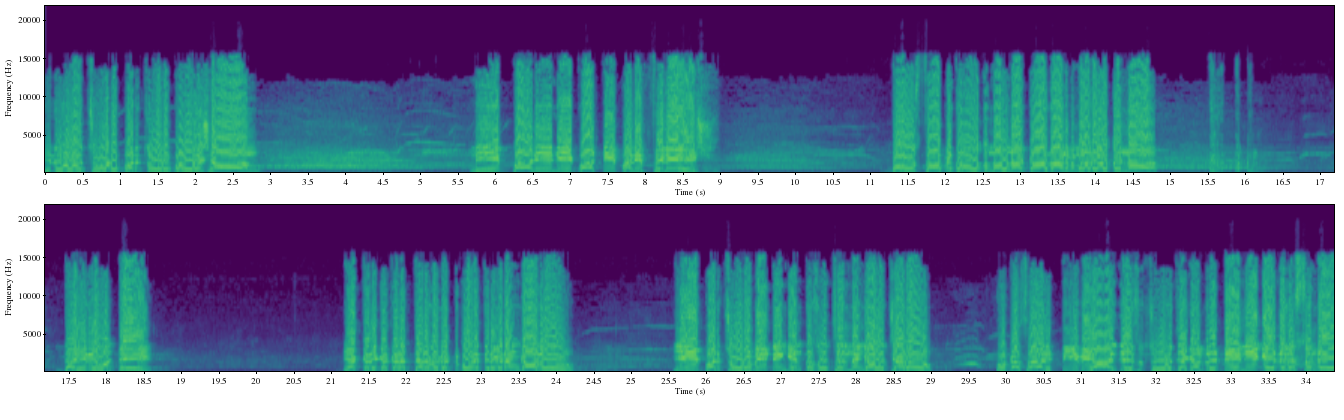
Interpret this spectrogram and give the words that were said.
ఇదిగో చూడు పరుచూరు పౌరుషం. నీ పని నీ పార్టీ పని ఫినిష్. భూస్థాపితం అవుతుంది అవునా కాదా అని మిమ్మల్ని అడుగుతున్నా. ధైర్యం ఉంటే ఎక్కడికక్కడ తెరలు కట్టుకొని తిరగడం కాదు. ఈ పర్చూర మీటింగ్ ఎంత స్వచ్ఛందంగా వచ్చారో ఒకసారి టీవీ ఆన్ చేసి చూడు జగన్ రెడ్డి నీకే తెలుస్తుంది.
